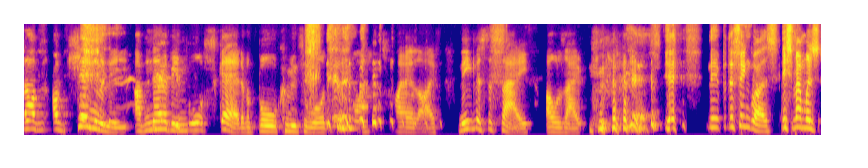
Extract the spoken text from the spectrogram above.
And I've, I've genuinely, I've never been more scared of a ball coming towards me in my entire life. Needless to say, I was out. Yeah, no, but the thing was, this man was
